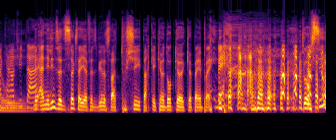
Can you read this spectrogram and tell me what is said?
Ben oui. 48 heures. Mais Anneli nous a dit ça, que ça lui a fait du bien de se faire toucher par quelqu'un d'autre que, que Pimpin. Ben- Toi aussi?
